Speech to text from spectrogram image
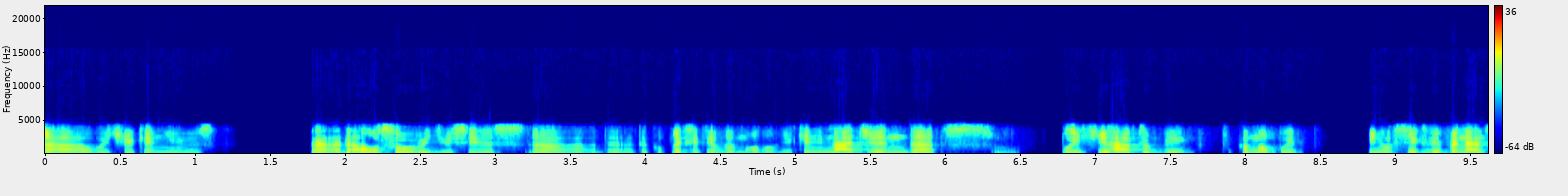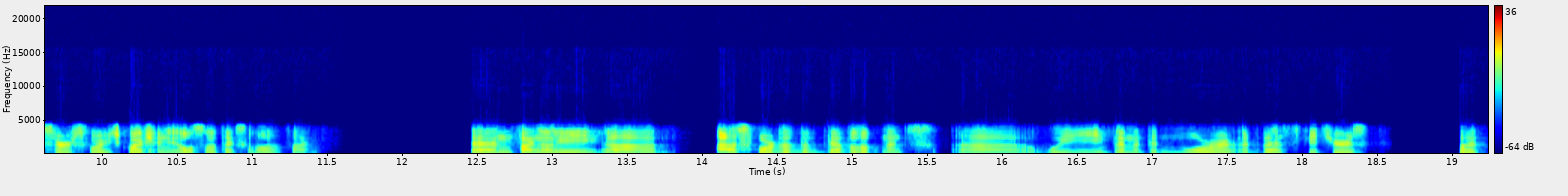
uh, which you can use. Uh, that also reduces uh, the, the, complexity of the model. You can imagine that if you have to, be, to come up with you know, six different answers for each question, it also takes a lot of time. And finally, uh, as part of the development, uh, we implemented more advanced features but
